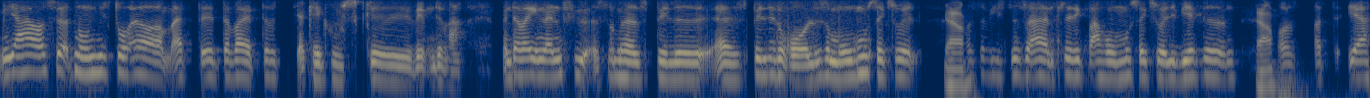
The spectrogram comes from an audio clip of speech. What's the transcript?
Men jeg har også hørt nogle historier om, at øh, der var, der, jeg kan ikke huske, øh, hvem det var, men der var en eller anden fyr, som havde spillet, havde spillet en rolle som homoseksuel, Ja, og så viste det sig, at han slet ikke var homoseksuel i virkeligheden. ja. Og, og, ja,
